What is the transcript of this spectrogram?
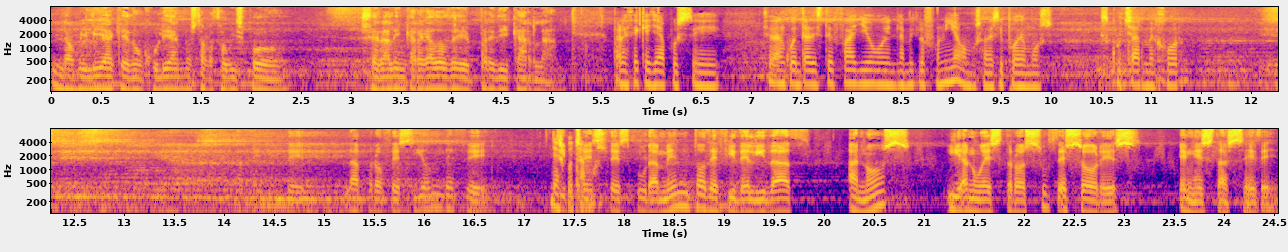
La homilía que don Julián, nuestro arzobispo, será el encargado de predicarla. Parece que ya pues eh, se dan cuenta de este fallo en la microfonía. Vamos a ver si podemos escuchar mejor. la profesión de fe Ya y escuchamos. prestes juramento de fidelidad a nos y a nuestros sucesores en esta sede.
